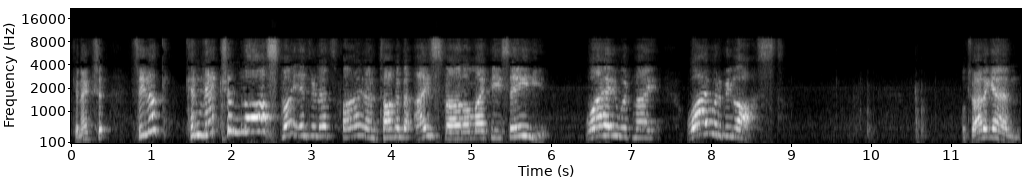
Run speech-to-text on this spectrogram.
Connection. See, look! Connection lost! My internet's fine. I'm talking to Iceman on my PC. Why would my... Why would it be lost? We'll try it again.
